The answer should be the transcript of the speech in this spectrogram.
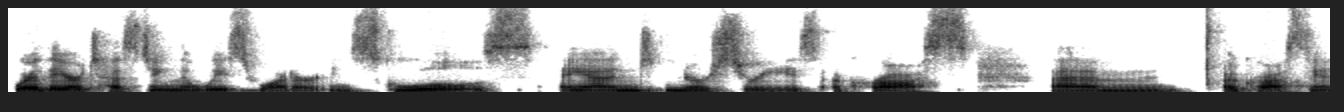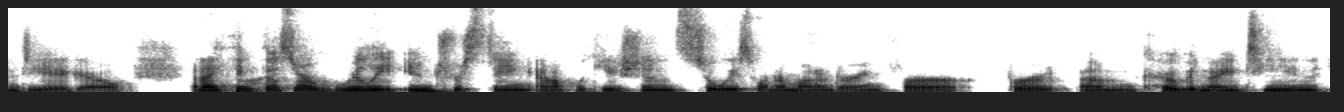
where they are testing the wastewater in schools and nurseries across um, across San Diego. And I think those are really interesting applications to wastewater monitoring for for um, COVID nineteen,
